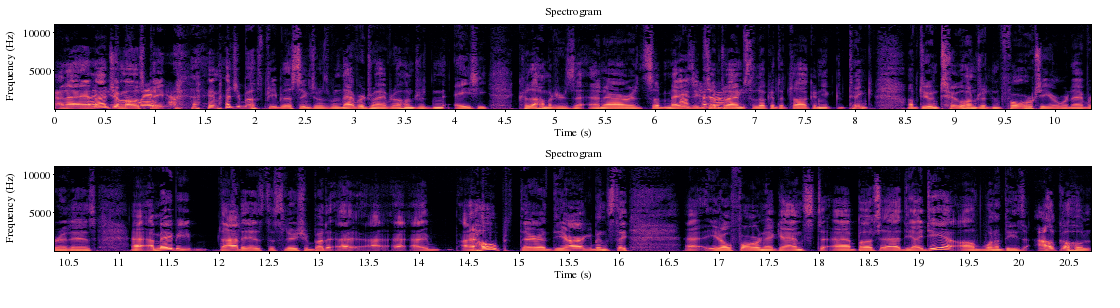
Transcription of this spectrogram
And I imagine most people, I imagine most people listening to us will never drive at 180 kilometres an hour. It's amazing Absolutely. sometimes to look at the clock and you can think of doing 240 or whatever it is. Uh, and maybe that is the solution. But uh, I, I, I hope there the arguments, the uh, you know, for and against. Uh, but uh, the idea of one of these alcohol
